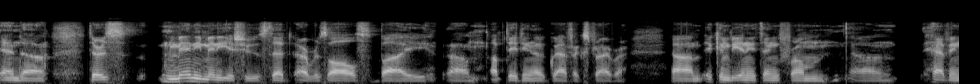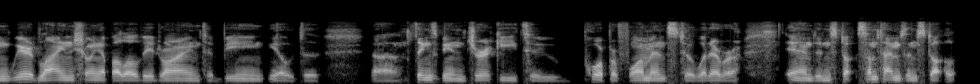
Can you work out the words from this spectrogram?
And uh, there's many, many issues that are resolved by um, updating a graphics driver. Um, it can be anything from uh, having weird lines showing up all over your drawing to being, you know, to uh, things being jerky to poor performance to whatever. And sometimes install-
